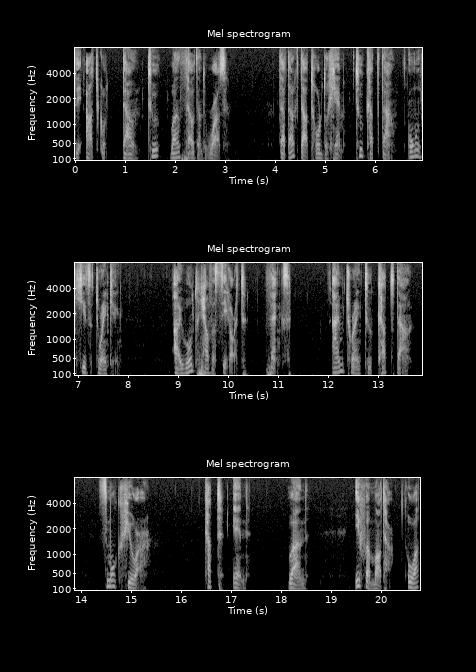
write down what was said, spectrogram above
the article down to 1000 words. The doctor told him to cut down on his drinking. I won't have a cigarette, thanks. I'm trying to cut down. Smoke fewer. Cut in. 1. If a motor or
